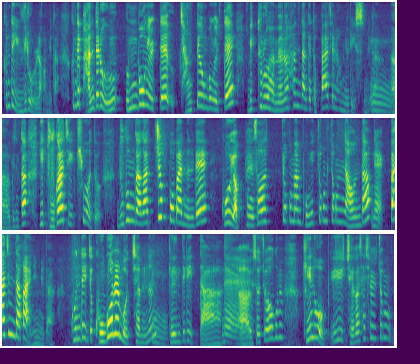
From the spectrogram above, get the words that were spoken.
근데 위로 올라갑니다. 근데 반대로 음, 음봉일 때 장대 음봉일 때 밑으로 하면은 한 단계 더 빠질 확률이 있습니다. 음. 어, 그러니까 이 두 가지 키워드 누군가가 쭉 뽑았는데 그 옆에서 조그만 봉이 조금 조금 나온다 네. 빠진다가 아닙니다. 근데 이제 그거를 못 참는 음. 개인들이 있다. 네. 아, 그래서 조금 긴 호흡. 이 제가 사실 좀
